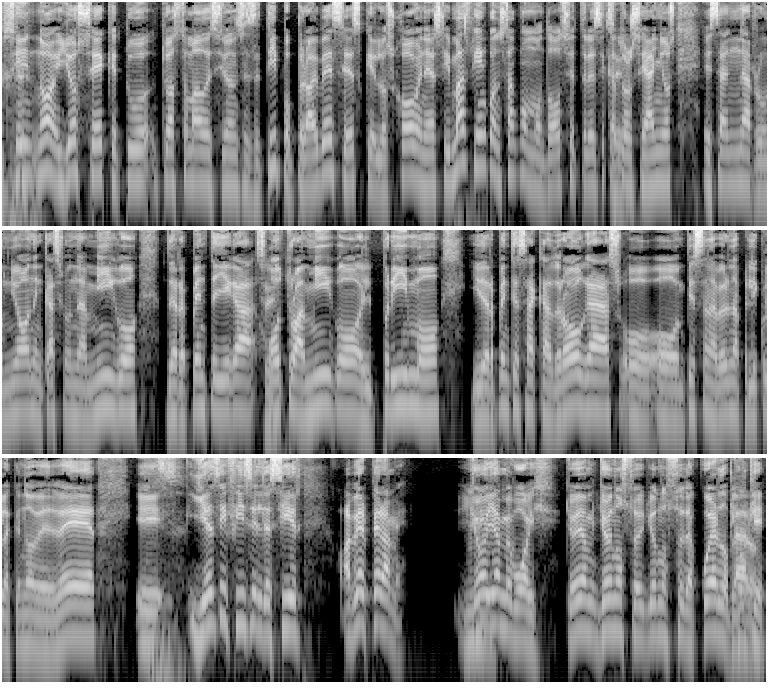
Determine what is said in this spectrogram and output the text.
sí. no, yo sé que tú, tú has tomado decisiones de ese tipo, pero hay veces que los jóvenes, y más bien cuando están como 12, 13, 14 años, están en una reunión en casa de un amigo, de repente llega otro amigo, el primo, y de repente saca drogas o, empiezan a ver una película que no debe ver, y es difícil decir, a ver, espérame, yo ya me voy, yo, yo, no, estoy, yo no estoy de acuerdo, porque eh,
